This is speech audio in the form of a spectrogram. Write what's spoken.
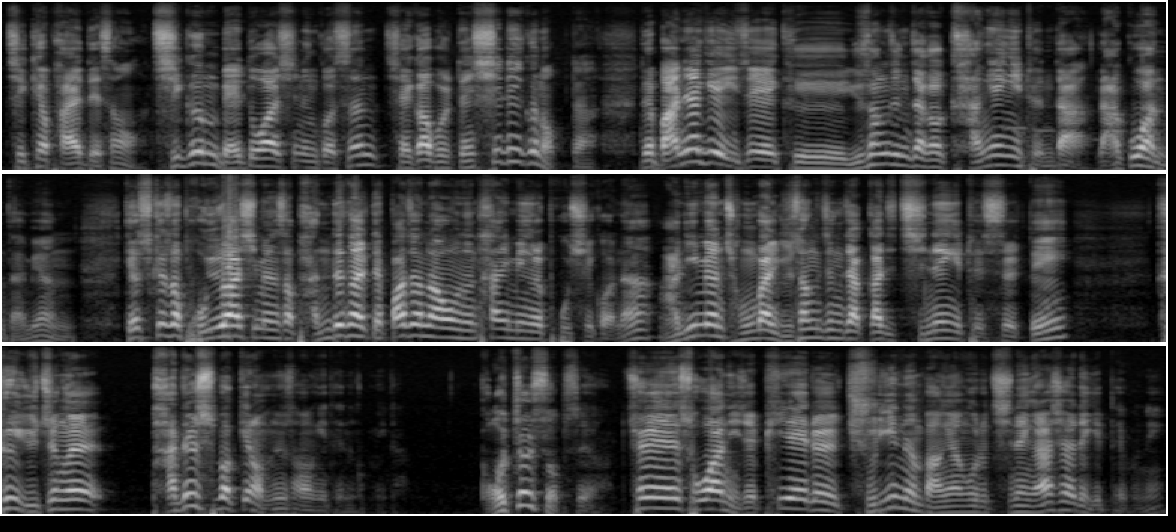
지켜봐야 돼서 지금 매도하시는 것은 제가 볼 땐 실익은 없다. 근데 만약에 이제 그 유상증자가 강행이 된다라고 한다면 계속해서 보유하시면서 반등할 때 빠져나오는 타이밍을 보시거나 아니면 정말 유상증자까지 진행이 됐을 때 그 유증을 받을 수밖에 없는 상황이 되는 겁니다. 어쩔 수 없어요. 최소한 이제 피해를 줄이는 방향으로 진행을 하셔야 되기 때문에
